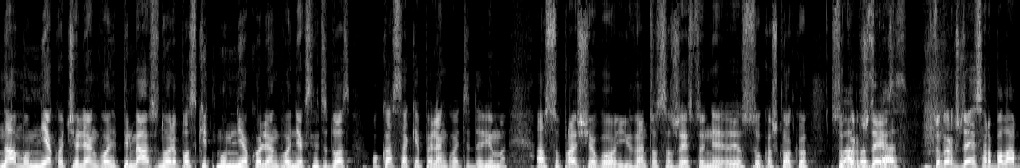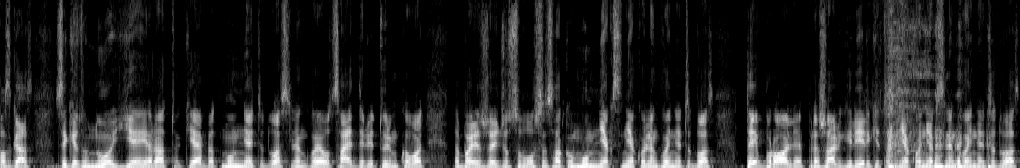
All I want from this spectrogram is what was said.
Na, mums nieko čia lengva, pirmiausia noriu pasakyti, mums nieko lengva, niekas netiduos. O kas sakė apie lengvą atidavimą? Aš suprasčiau, jeigu Juventusas žaistų ne, su kažkokiu, su garždais. Su garždais arba labas gas. Sakytų, nu, jie yra tokie, bet mums netiduos lengvai, outsideriai turim kovoti. Dabar žaidžia su Vulsai, sako, mums niekas nieko lengvai netiduos. Taip, broli, prie žalgirį irgi tam nieko niekas lengvai netiduos.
